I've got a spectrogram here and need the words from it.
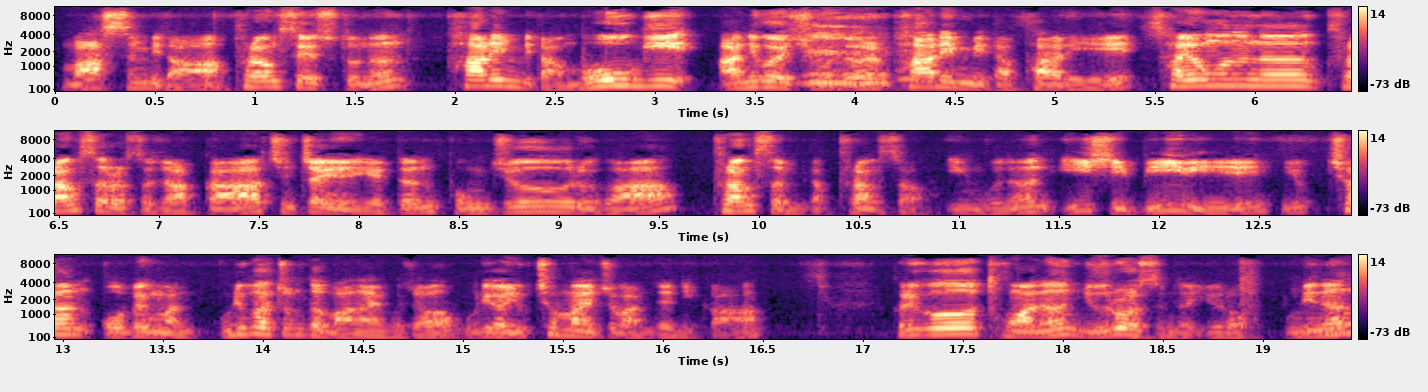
맞습니다. 프랑스의 수도는 파리입니다. 모기 아니고요, 친구들. 파리입니다. 파리. 사용 언어는 프랑스어를 쓰죠. 아까 진짜 얘기했던 봉주르가 프랑스어입니다. 프랑스어. 인구는 22위, 6,500만. 우리보다 좀 더 많아요, 그죠? 우리가 6천만이 좀 안 되니까. 그리고 통화는 유로를 씁니다. 유로. 우리는?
